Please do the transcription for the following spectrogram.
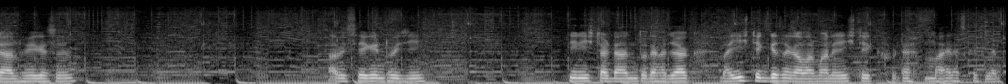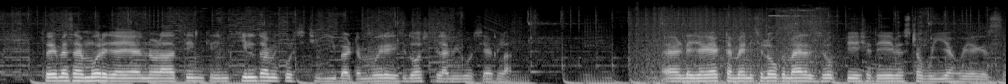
ডান হয়ে গেছে। আমি সেকেন্ড হয়েছি। তিন স্টার ডান তো দেখা যাক। ভাই স্টেক গেছে আমার মানে স্টেক ওটা মাইনাস খেয়েছিলাম। তো এই ম্যাচে আমি মরে যাই ওরা তিন কিল কিল তো আমি করছি ঠিকই বাট আমি মরে গেছি, দশ কিল আমি করছি একলা। অ্যান্ড এই জায়গায় একটা ম্যান ছিল, ওকে মাইনাস যোগ পেয়ে সাথে এই ম্যাচটা বইয়া হয়ে গেছে।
